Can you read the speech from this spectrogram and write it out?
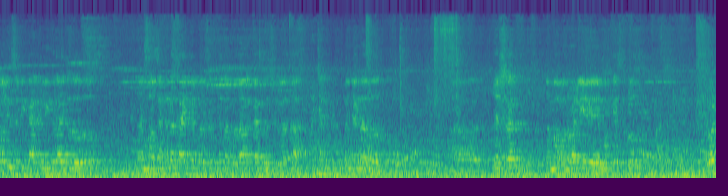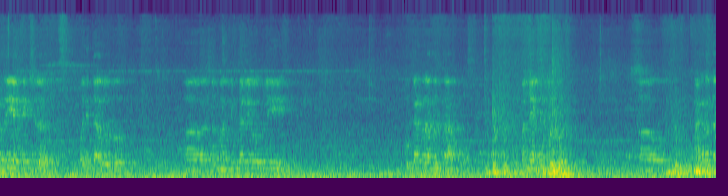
ಪೊಲೀಸ್ ಅಧಿಕಾರಿ ಲಿಂಗರಾಜರವರು ನಮ್ಮ ಕನ್ನಡ ಸಾಹಿತ್ಯ ಪರಿಷತ್ ದಶರಥ್ ನಮ್ಮ ಹೊನವಳ್ಳಿ ಮುಖ್ಯಸ್ಥರು ರೋಟರಿ ಅಧ್ಯಕ್ಷ ವನಿತಾ ಅವರು ನಮ್ಮ ಕಿಂಬಳ್ಳಿ ಹೋಬಳಿ ಮುಖಂಡರಾದಂಥ ಮಲ್ಲೇಶ್ವರರು ಆ, ನಗರದ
